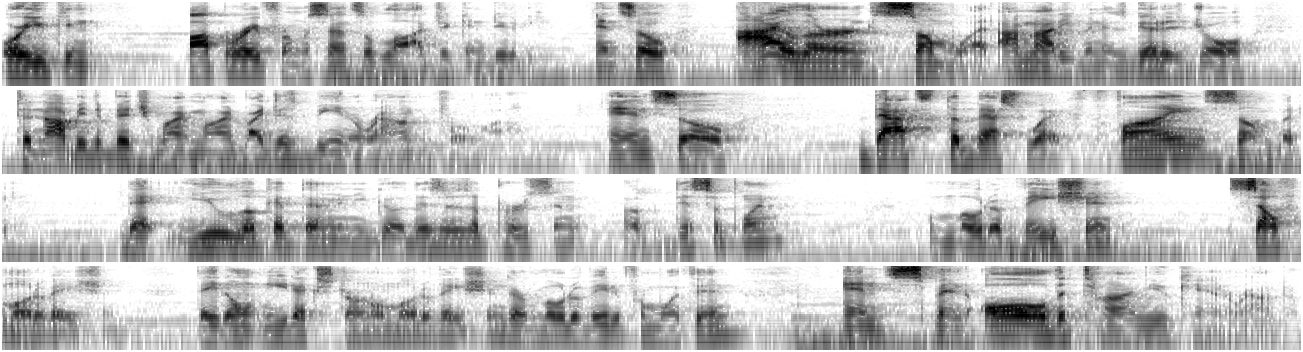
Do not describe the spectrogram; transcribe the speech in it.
or you can operate from a sense of logic and duty. And so I learned somewhat. I'm not even as good as Joel to not be the bitch of my mind by just being around him for a while. And so that's the best way. Find somebody that you look at them and you go, this is a person of discipline, motivation, self motivation. They don't need external motivation. They're motivated from within and spend all the time you can around them.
